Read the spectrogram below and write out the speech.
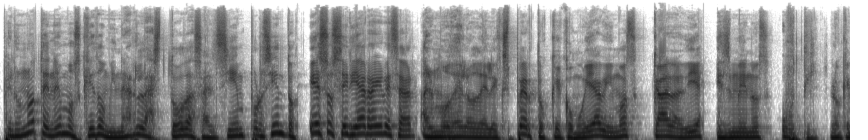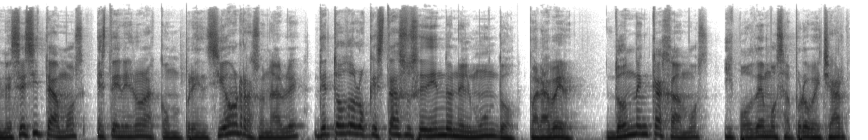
pero no tenemos que dominarlas todas al 100%. Eso sería regresar al modelo del experto, que como ya vimos, cada día es menos útil. Lo que necesitamos es tener una comprensión razonable de todo lo que está sucediendo en el mundo para ver dónde encajamos y podemos aprovechar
